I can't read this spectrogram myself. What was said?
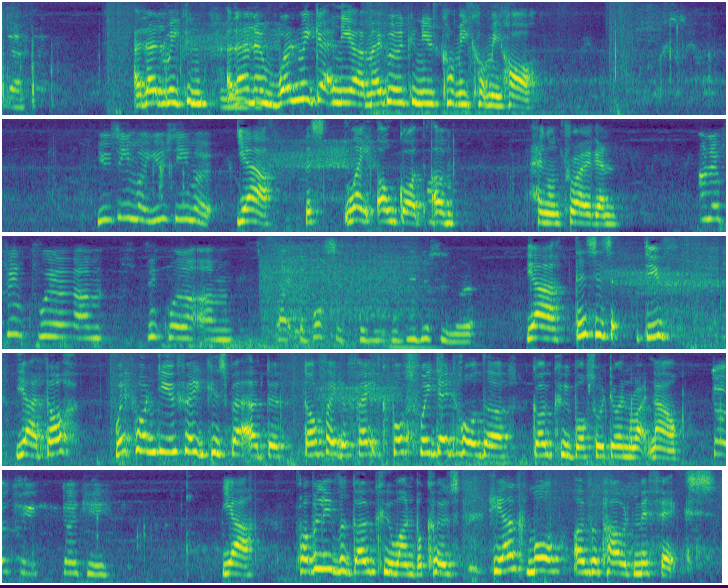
Yeah. And then we can, and then when we get in the air, maybe we can use Kami Kami Ha. Use emote, use emote. Yeah. Let's wait. Oh God. Um. Hang on. Try again. And I think we're um think we're um like the bosses because do this emote. Yeah, this is. Do you? Yeah, Darth. Which one do you think is better, the Darth Vader fake boss we did, or the Goku boss we're doing right now? Goku, Goku. Yeah, probably the Goku one because he has more overpowered mythics.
